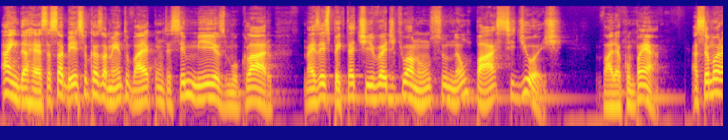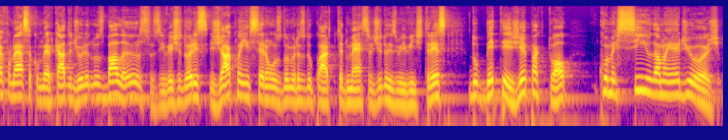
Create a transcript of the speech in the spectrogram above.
Ainda resta saber se o casamento vai acontecer mesmo, claro, mas a expectativa é de que o anúncio não passe de hoje. Vale acompanhar. A semana começa com o mercado de olho nos balanços. Investidores já conheceram os números do quarto trimestre de 2023 do BTG Pactual no comecinho da manhã de hoje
